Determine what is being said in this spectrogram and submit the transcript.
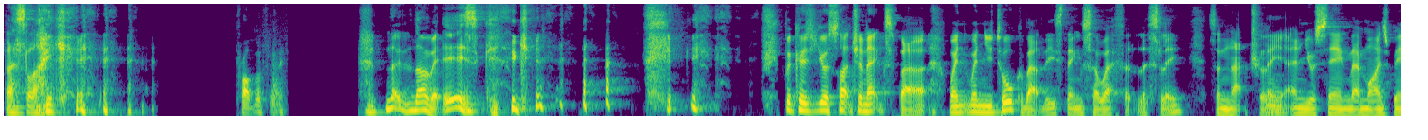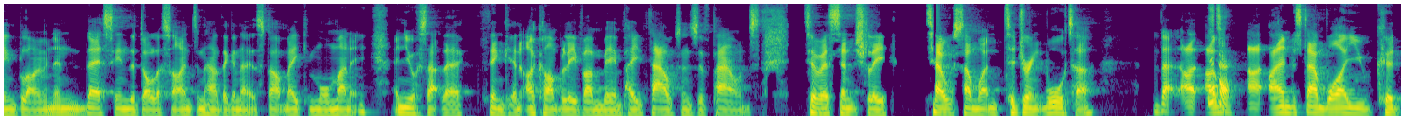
That's like Probably. no, no, it is because you're such an expert when when you talk about these things so effortlessly, so naturally, hmm. and you're seeing their minds being blown, and they're seeing the dollar signs and how they're going to start making more money, and you're sat there thinking, I can't believe I'm being paid thousands of pounds to essentially tell someone to drink water. That I, Yeah. I, I understand why you could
